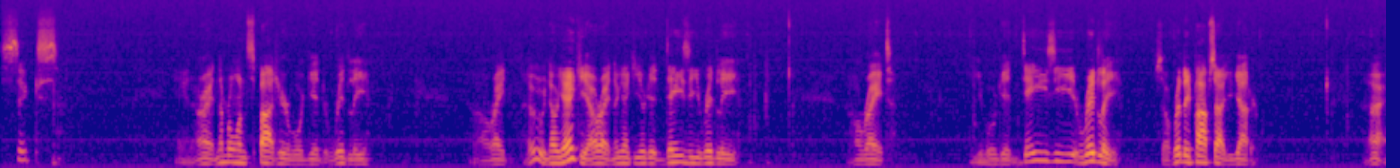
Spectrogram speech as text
six. And all right, number one spot here will get Ridley. All right. Ooh, no Yankee. All right, no Yankee. You'll get Daisy Ridley. All right. You will get Daisy Ridley. So if Ridley pops out, you got her. All right.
